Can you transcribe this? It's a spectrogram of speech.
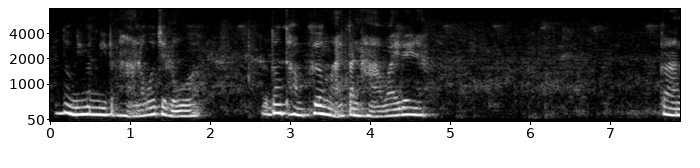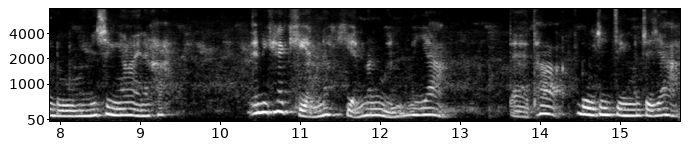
เส้นตรงนี้มันมีปัญหาเราก็จะรู้ว่าเราต้องทำเครื่องหมายปัญหาไว้ด้วยนะ การดูมันไม่ใช่ง่ายนะคะ อันนี้แค่เขียนนะ เขียนมันเหมือนไม่ยาก แต่ถ้าดูจริง ๆ มันจะยาก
